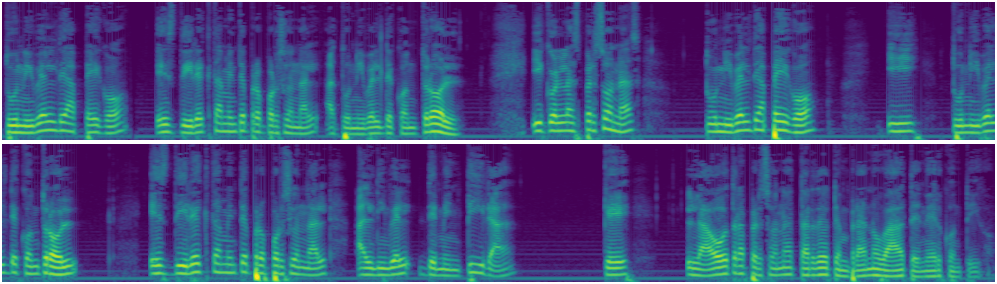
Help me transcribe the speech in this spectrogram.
tu nivel de apego es directamente proporcional a tu nivel de control. Y con las personas, tu nivel de apego y tu nivel de control es directamente proporcional al nivel de mentira que la otra persona tarde o temprano va a tener contigo.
